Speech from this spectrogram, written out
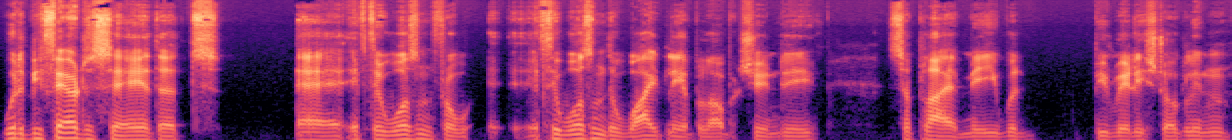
would it be fair to say that uh, if there wasn't for if there wasn't the white label opportunity, supply me would be really struggling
